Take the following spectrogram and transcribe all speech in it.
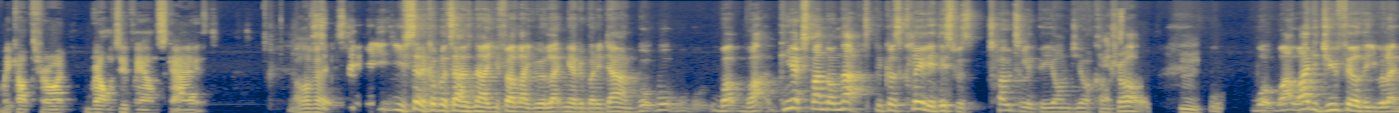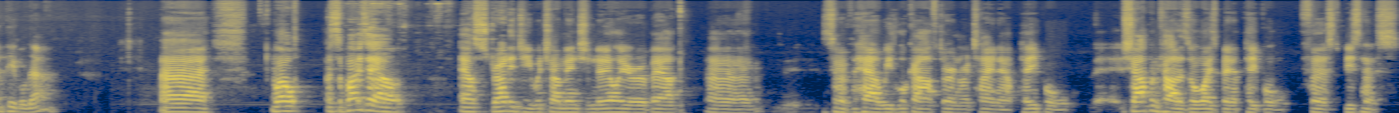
we got through it relatively unscathed. I love it. You said a couple of times now you felt like you were letting everybody down. What, what, what, can you expand on that? Because clearly this was totally beyond your control. Mm. What, why, why, did you feel that you were letting people down? Uh, well, I suppose our our strategy, which I mentioned earlier about uh, sort of how we look after and retain our people, Sharp and Carter has always been a people first business.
